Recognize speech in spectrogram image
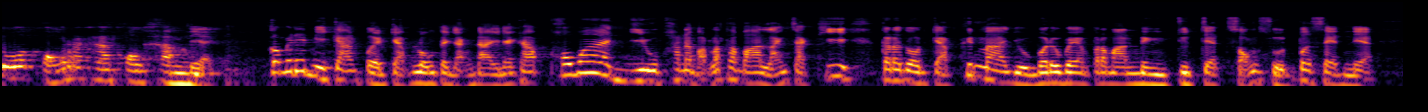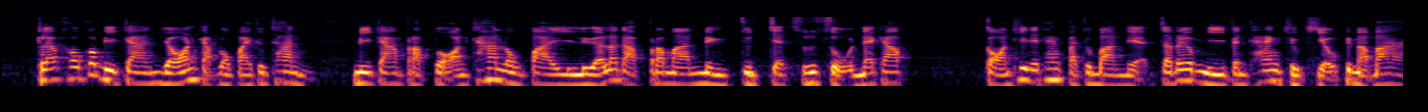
ตัวของราคาทองคำเนี่ยก็ไม่ได้มีการเปิดแก็บลงแต่อย่างใดนะครับ เพราะว่ายิวพันธบัตรรัฐบาลหลังจากที่กระโดดแก็บขึ้นมาอยู่บริเวณประมาณ 1.720%เนี่ย แล้วเขาก็มีการย้อนกลับลงไปทุกท่าน มีการปรับตัวอ่อนค่าลงไปเหลือระดับประมาณ 1.700 นะครับ ก่อนที่ในแท่งปัจจุบันเนี่ยจะเริ่มมีเป็นแท่งเขียวๆขึ้นมาบ้าง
